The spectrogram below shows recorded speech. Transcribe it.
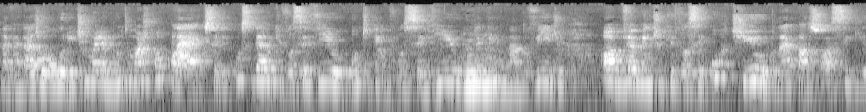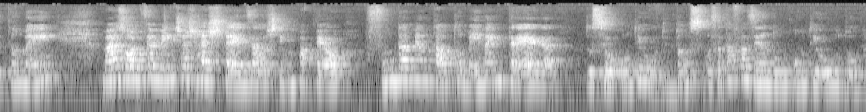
na verdade o algoritmo ele é muito mais complexo. Ele considera o que você viu, quanto tempo você viu um Uhum. determinado vídeo, obviamente o que você curtiu, né, passou a seguir também. Mas obviamente as hashtags elas têm um papel fundamental também na entrega do seu conteúdo. Então, se você está fazendo um conteúdo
